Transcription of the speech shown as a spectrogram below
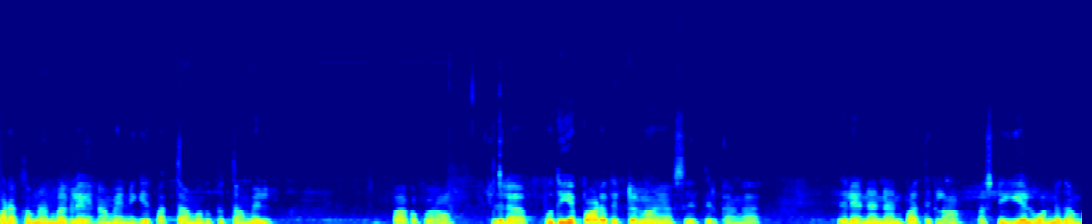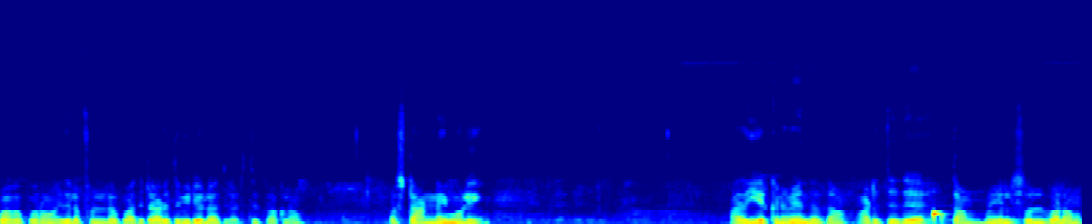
வணக்கம் நண்பர்களே நம்ம இன்றைக்கி பத்தாம் வகுப்பு தமிழ் பார்க்க போகிறோம் இதில் புதிய பாடத்திட்டம்லாம் சேர்த்துருக்காங்க. இதில் என்னென்னு பார்த்துக்கலாம். ஃபஸ்ட்டு ஏழு ஒன்று தான் பார்க்க போகிறோம் இதில் ஃபுல்லாக பார்த்துட்டு அடுத்த வீடியோவில் அது அடுத்து பார்க்கலாம். ஃபஸ்ட்டு அன்னை மொழி. அது ஏற்கனவே இருந்தது தான் அடுத்தது தமிழ் சொல்வளம்.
